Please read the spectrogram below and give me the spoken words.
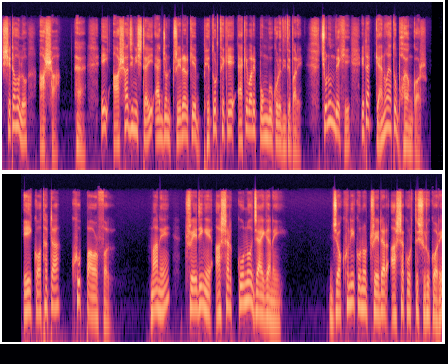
সেটা হলো আশা। হ্যাঁ এই আশা জিনিসটাই একজন ট্রেডারকে ভেতর থেকে একেবারে পঙ্গু করে দিতে পারে। চলুন দেখি এটা কেন এত ভয়ঙ্কর। এই কথাটা খুব পাওয়ারফুল মানে ট্রেডিংয়ে আসার কোনো জায়গা নেই। যখনই কোনো ট্রেডার আশা করতে শুরু করে,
